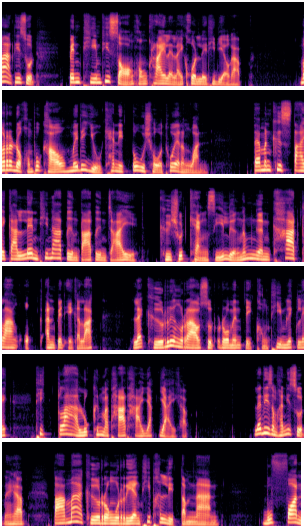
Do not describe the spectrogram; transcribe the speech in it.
มากที่สุด เป็นทีมที่ 2 ของใครหลาย ๆ คนเลยทีเดียวครับ มรดกของพวกเขาไม่ได้อยู่แค่ในตู้โชว์ถ้วยรางวัล แต่มันคือสไตล์การเล่นที่น่าตื่นตาตื่นใจ คือชุดแข่งสีเหลืองน้ำเงินคาดกลางอกอันเป็นเอกลักษณ์ และคือเรื่องราวสุดโรแมนติกของทีมเล็กๆ ที่กล้าลุกขึ้นมาท้าทายยักษ์ใหญ่ครับ และที่สำคัญที่สุดนะครับ ปาม่าคือโรงเรียนที่ผลิตตำนาน บุฟฟอน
